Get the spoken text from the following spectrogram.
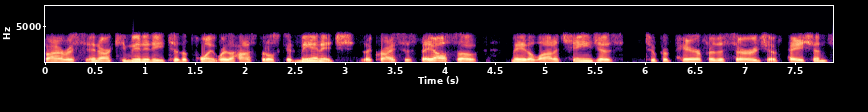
virus in our community to the point where the hospitals could manage the crisis. They also made a lot of changes to prepare for the surge of patients.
